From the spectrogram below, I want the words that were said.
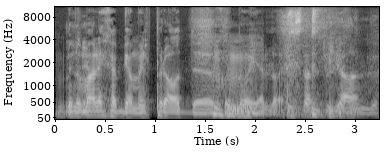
Meno male che abbiamo il prod con noi allora. Si sta studiando.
